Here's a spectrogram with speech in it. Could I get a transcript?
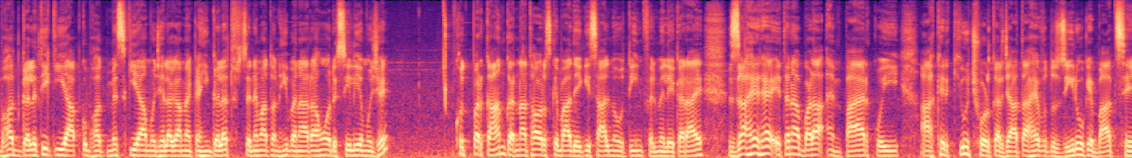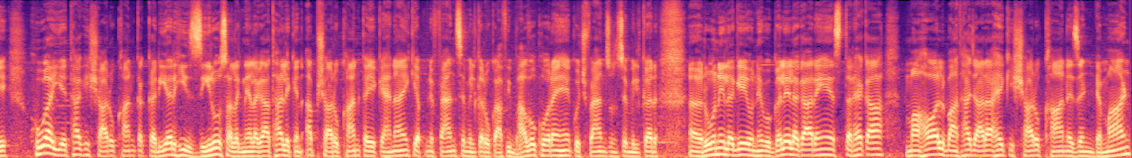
बहुत गलती की, आपको बहुत मिस किया, मुझे लगा मैं कहीं गलत सिनेमा तो नहीं बना रहा हूँ, और इसीलिए मुझे खुद पर काम करना था और उसके बाद एक ही साल में वो तीन फ़िल्में लेकर आए। ज़ाहिर है, इतना बड़ा एम्पायर कोई आखिर क्यों छोड़कर जाता है? वो तो ज़ीरो के बाद से हुआ ये था कि शाहरुख खान का करियर ही ज़ीरो सा लगने लगा था, लेकिन अब शाहरुख खान का ये कहना है कि अपने फ़ैन से मिलकर वो काफ़ी भावुक हो रहे हैं। कुछ फ़ैन्स उनसे मिलकर रोने लगे, उन्हें वो गले लगा रहे हैं। इस तरह का माहौल बांधा जा रहा है कि Shahrukh Khan is in demand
